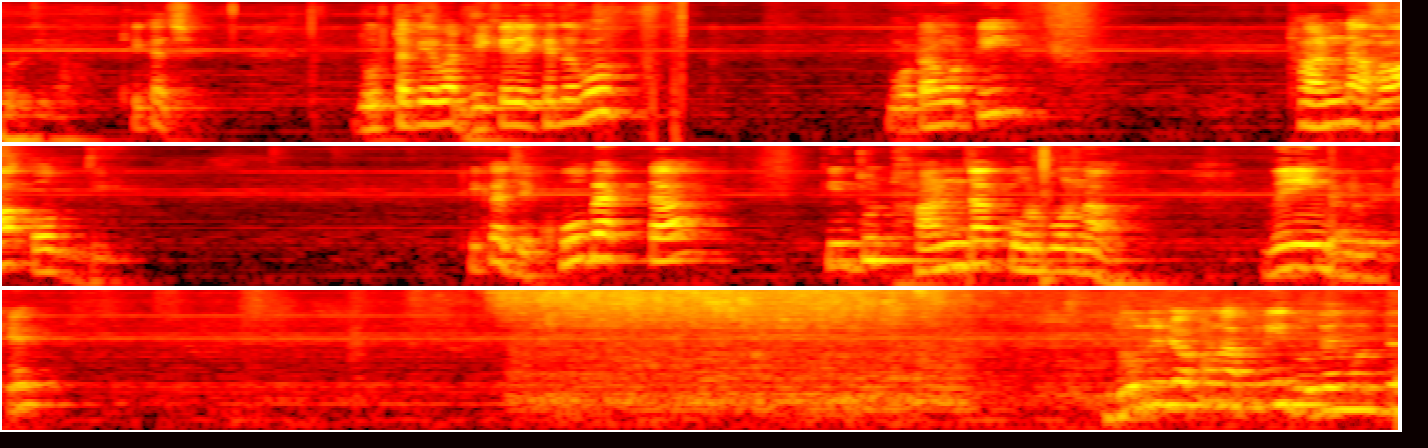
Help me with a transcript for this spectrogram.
করে দিলাম, ঠিক আছে? দুধটাকে এবার ঢেকে রেখে দেবো। মোটামুটি ঠান্ডা হওয়া অবধি, ঠিক আছে? খুব একটা কিন্তু ঠান্ডা করব না। ভেরি দেখে। দুধ যখন আপনি দুধের মধ্যে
